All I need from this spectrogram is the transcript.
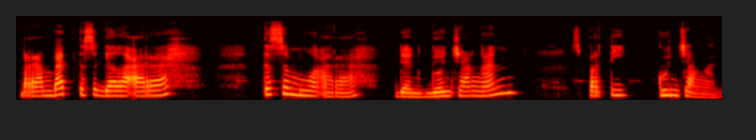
merambat ke segala arah ke semua arah dan goncangan seperti guncangan.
